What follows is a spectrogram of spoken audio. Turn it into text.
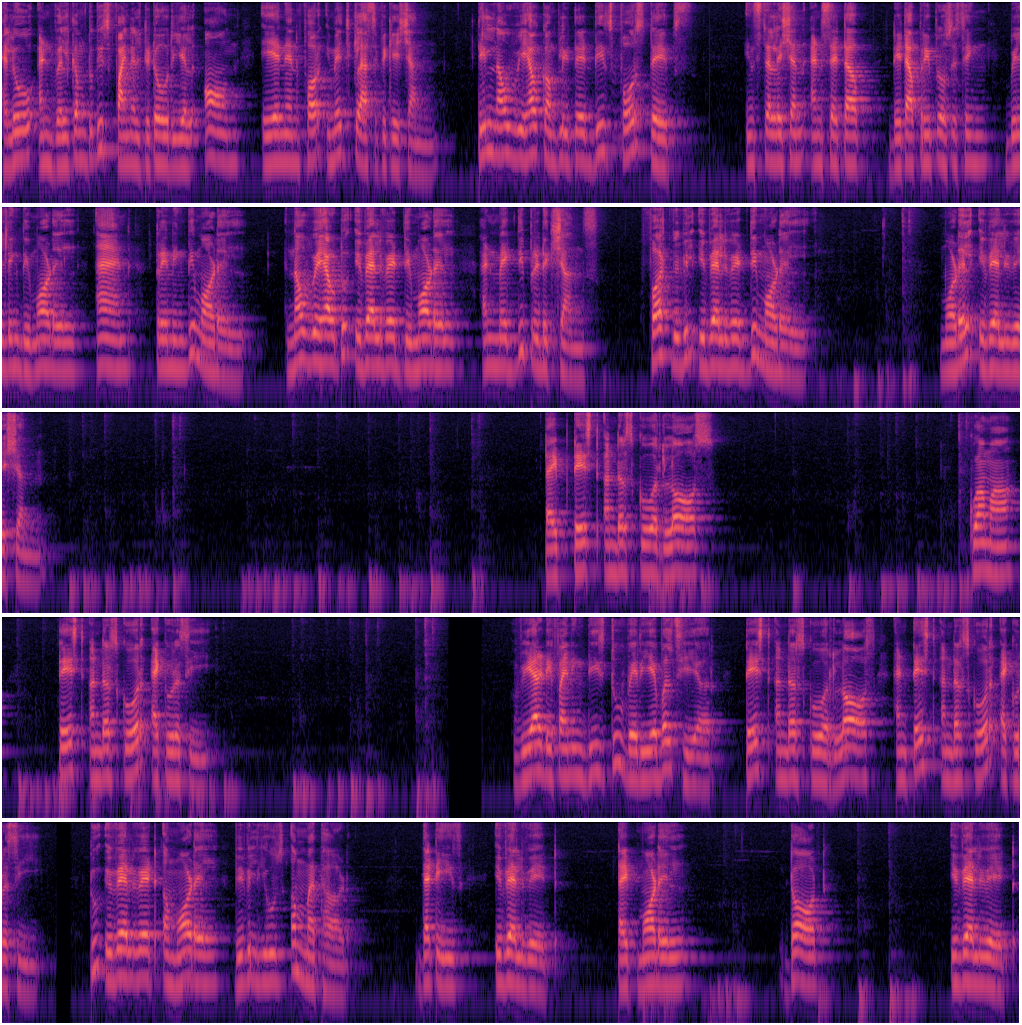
Hello and welcome to this final tutorial on ANN for image classification. Till now we have completed these four steps. Installation and setup, data pre-processing, building the model and training the model. Now we have to evaluate the model and make the predictions. First we will evaluate the model. Model evaluation. Type test underscore loss comma test underscore accuracy. We are defining these two variables here test underscore loss and test underscore accuracy. To evaluate a model we will use a method that is evaluate. Type model dot evaluate.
